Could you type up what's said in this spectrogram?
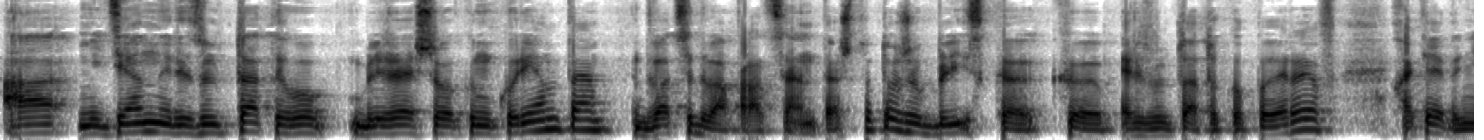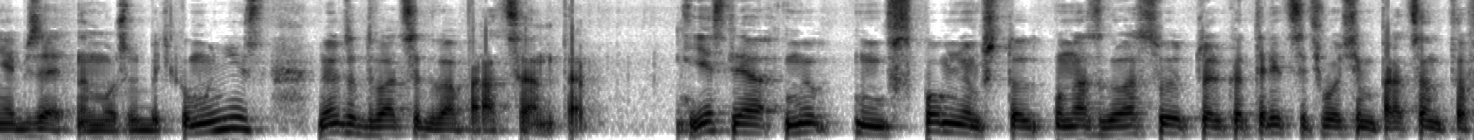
А медианный результат его ближайшего конкурента 22%, что тоже близко к результату КПРФ, хотя это не обязательно может быть коммунист, но это 22%. Если мы вспомним, что у нас голосуют только 38%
